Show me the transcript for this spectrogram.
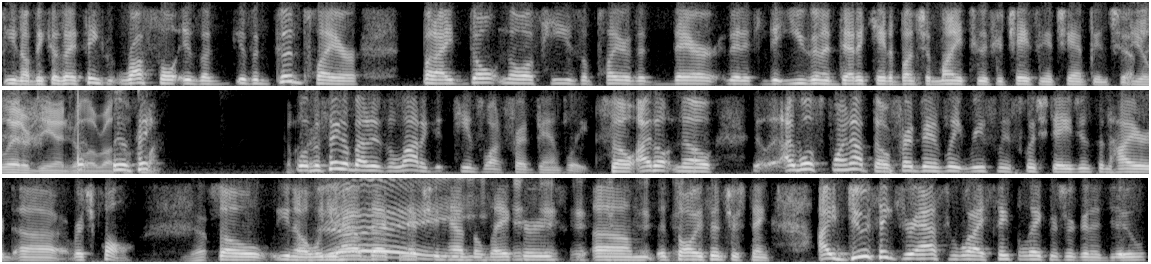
you know because I think Russell is a is a good player, but I don't know if he's a player that they're that if that you're going to dedicate a bunch of money to if you're chasing a championship. See you later, D'Angelo Russell. Come on. Come well, the thing about it is a lot of teams want Fred VanVleet. So I don't know. I will point out, though, Fred VanVleet recently switched agents and hired uh, Rich Paul. Yep. So you know when you have that connection, you have the Lakers. Um, it's always interesting. I do think you're asking what I think the Lakers are going to do.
